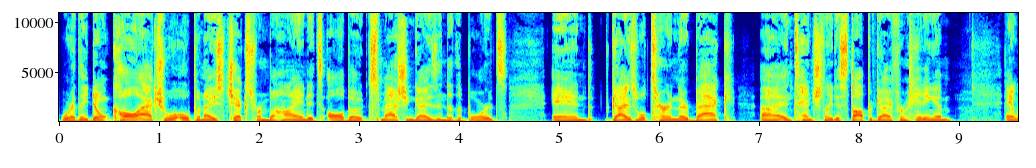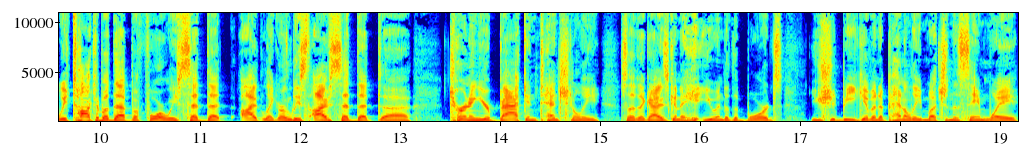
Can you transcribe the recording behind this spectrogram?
where they don't call actual open ice checks from behind. It's all about smashing guys into the boards, and guys will turn their back uh, intentionally to stop a guy from hitting him. And we've talked about that before. We've said that I like, or at least I've said that uh, turning your back intentionally so that the guy's going to hit you into the boards, you should be given a penalty much in the same way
